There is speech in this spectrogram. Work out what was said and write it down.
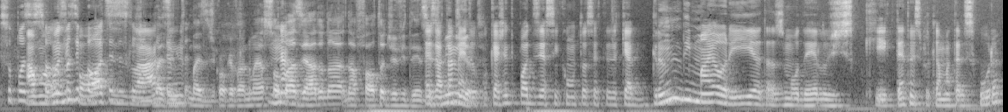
suposições, algumas, algumas hipóteses, que lá. Mas, mas, de qualquer forma não é só não. baseado na, na, falta de evidência Exatamente. De o que a gente pode dizer assim com toda certeza é que a grande maioria dos modelos que tentam explicar a matéria escura,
